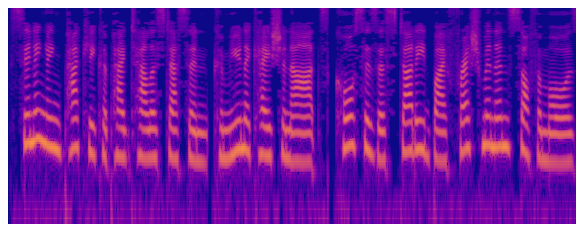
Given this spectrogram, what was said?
Siningang Pakikipagtalastasan communication arts courses are studied by freshmen and sophomores.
